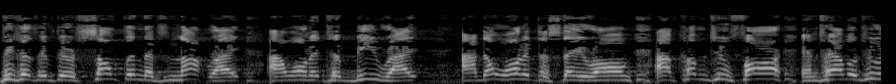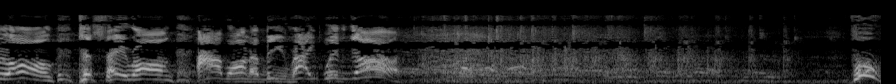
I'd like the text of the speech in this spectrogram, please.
Because if there's something that's not right, I want it to be right. I don't want it to stay wrong. I've come too far and traveled too long to stay wrong. I want to be right with God. Whew.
